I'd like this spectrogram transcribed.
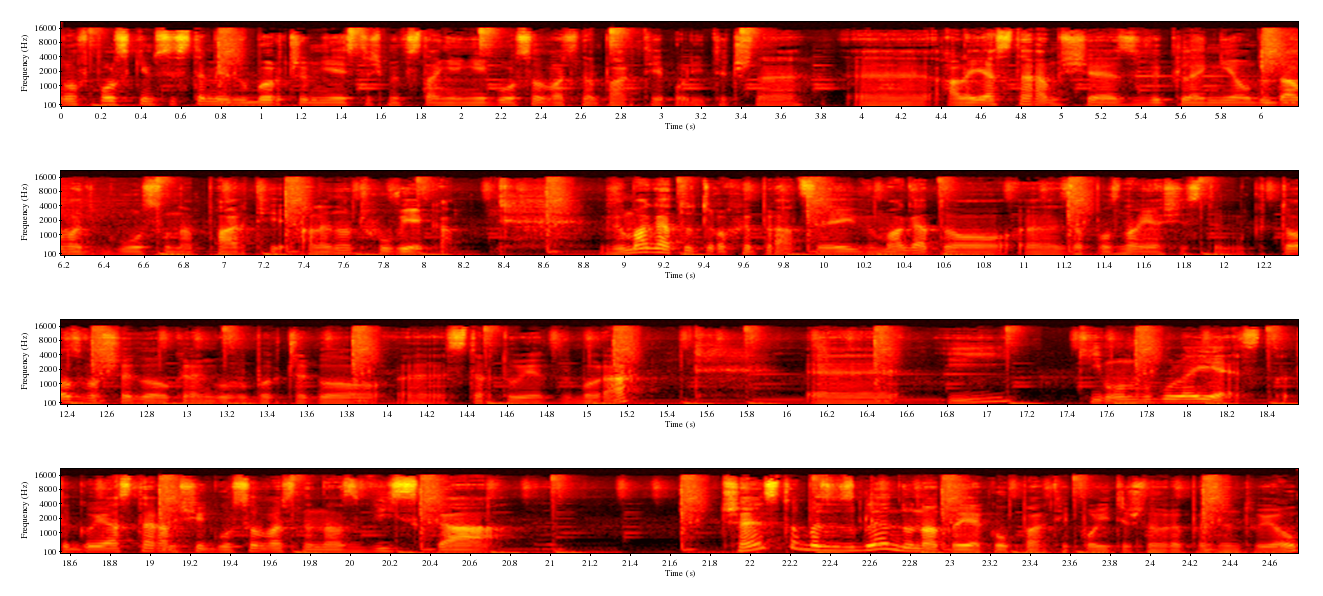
no, w polskim systemie wyborczym nie jesteśmy w stanie nie głosować na partie polityczne, e, ale ja staram się zwykle nie oddawać głosu na partię, ale na człowieka. Wymaga to trochę pracy i wymaga to e, zapoznania się z tym, kto z waszego okręgu wyborczego e, startuje w wyborach i kim on w ogóle jest. Dlatego ja staram się głosować na nazwiska często bez względu na to, jaką partię polityczną reprezentują,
